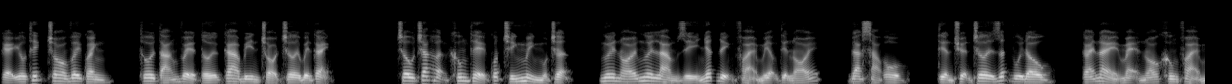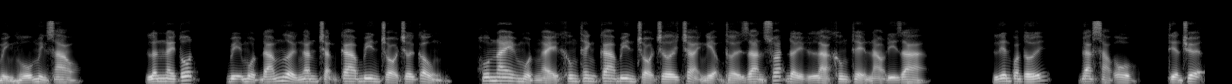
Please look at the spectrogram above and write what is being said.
kẻ yêu thích cho vây quanh, thôi táng về tới cabin trò chơi bên cạnh. Châu Trác hận không thể quất chính mình một trận, ngươi nói ngươi làm gì nhất định phải miệng tiện nói, đặc xảo ồ, tiền chuyện chơi rất vui đâu, cái này mẹ nó không phải mình hố mình sao. Lần này tốt, bị một đám người ngăn chặn cabin trò chơi cổng, hôm nay một ngày không thanh cabin trò chơi trải nghiệm thời gian soát đầy là không thể nào đi ra. Liên quan tới, đặc xảo ồ, tiền truyện,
